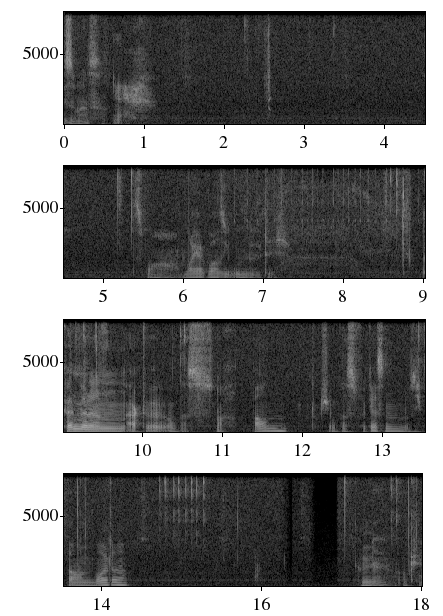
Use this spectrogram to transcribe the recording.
Irgendwie sowas. Das war, war ja quasi unnötig. Können wir dann aktuell irgendwas noch bauen? Habe ich irgendwas vergessen, was ich bauen wollte? Nö, okay.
